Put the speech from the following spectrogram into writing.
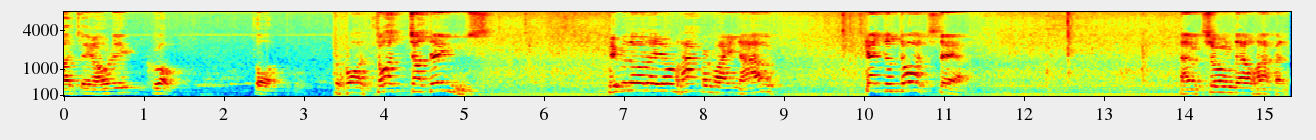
That's the only growth, thought. Because thoughts are things. Even though they don't happen right now, get the thoughts there. And soon they'll happen.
